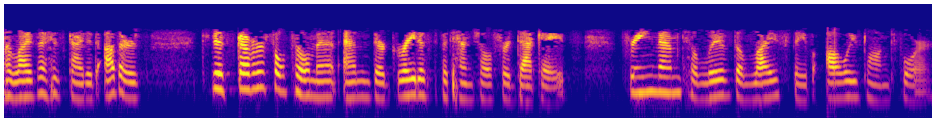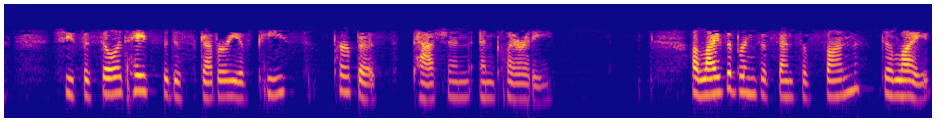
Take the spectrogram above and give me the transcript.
Aliza has guided others to discover fulfillment and their greatest potential for decades, freeing them to live the life they've always longed for. She facilitates the discovery of peace, purpose, passion, and clarity. Aliza brings a sense of fun, delight,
